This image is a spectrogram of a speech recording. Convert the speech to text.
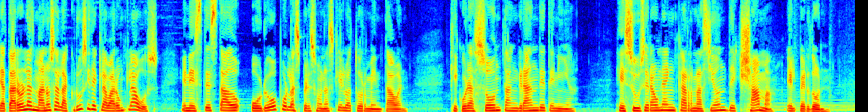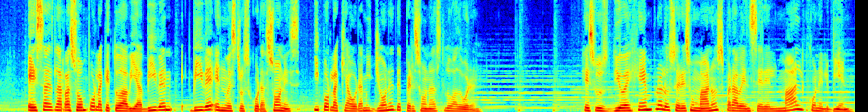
Le ataron las manos a la cruz y le clavaron clavos. En este estado oró por las personas que lo atormentaban. ¡Qué corazón tan grande tenía! Jesús era una encarnación de Kshama, el perdón. Esa es la razón por la que todavía vive en nuestros corazones y por la que ahora millones de personas lo adoran. Jesús dio ejemplo a los seres humanos para vencer el mal con el bien.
